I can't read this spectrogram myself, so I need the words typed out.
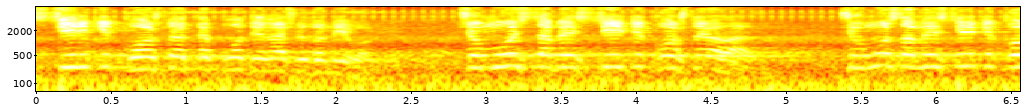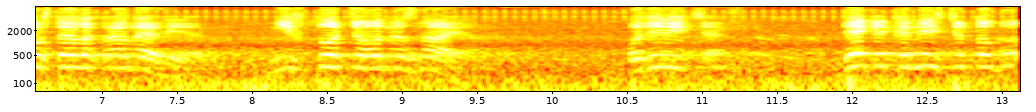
стільки коштує тепло для наших домівок. Чомусь саме стільки коштує газ. Чому саме стільки коштує електроенергія? Ніхто цього не знає. Подивіться, декілька місяців тому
